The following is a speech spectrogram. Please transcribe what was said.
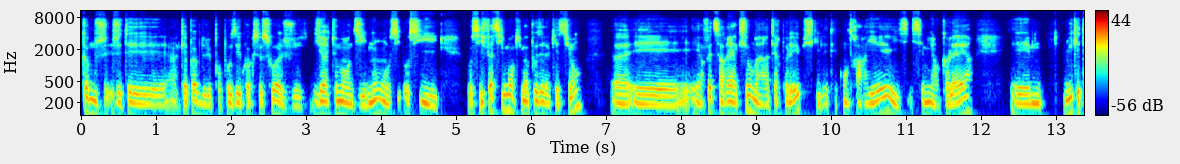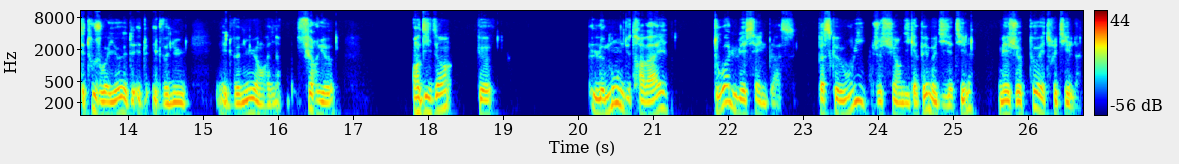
comme j'étais incapable de lui proposer quoi que ce soit, je lui ai directement dit non aussi, aussi, aussi facilement qu'il m'a posé la question. Euh, et, en fait, sa réaction m'a interpellé puisqu'il était contrarié, il, s'est mis en colère. Et lui, qui était tout joyeux, est, devenu, est devenu, on va dire, furieux en disant que le monde du travail doit lui laisser une place. Parce que oui, je suis handicapé, me disait-il, mais je peux être utile.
